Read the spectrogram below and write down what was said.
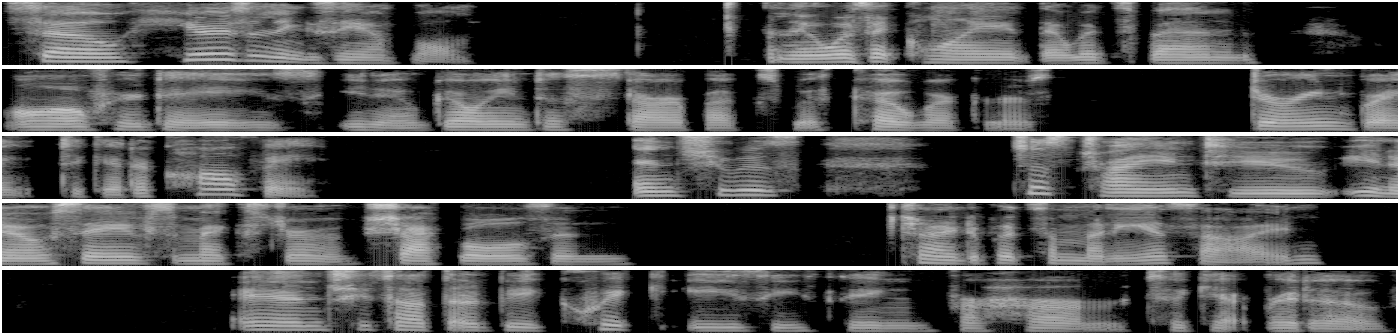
So here's an example. There was a client that would spend all of her days, you know, going to Starbucks with coworkers during break to get a coffee. And she was just trying to, you know, save some extra shekels and trying to put some money aside. And she thought that would be a quick, easy thing for her to get rid of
